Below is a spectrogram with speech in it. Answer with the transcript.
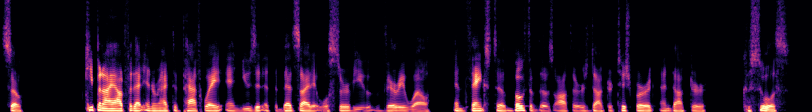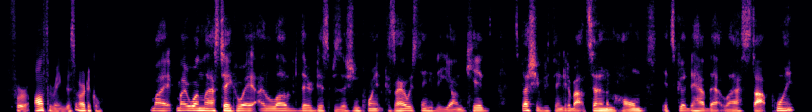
So keep an eye out for that interactive pathway and use it at the bedside. It will serve you very well. And thanks to both of those authors, Dr. Tischberg and Dr. Kousoulis, for authoring this article my my one last takeaway i loved their disposition point because i always think of the young kids especially if you're thinking about sending them home it's good to have that last stop point.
